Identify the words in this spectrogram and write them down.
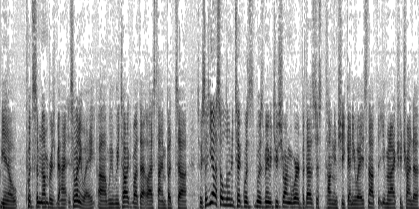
you know, put some numbers behind. So anyway, uh, we we talked about that last time. But uh, so he said, yeah, so lunatic was was maybe too strong a word, but that's just tongue in cheek anyway. It's not that you're not actually trying to,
